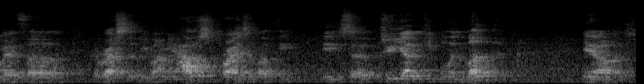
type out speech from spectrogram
with uh, the rest of people. I mean, I was surprised about the, these uh, two young people in London. You know, it's,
